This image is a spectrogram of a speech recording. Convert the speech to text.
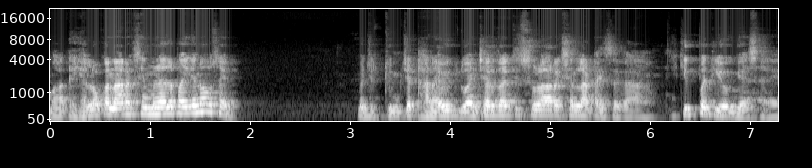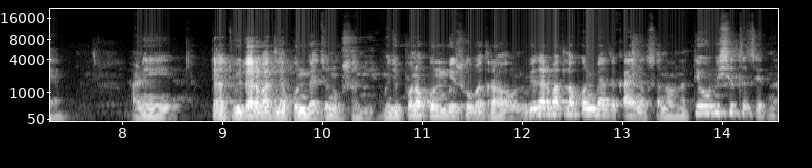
मग आता ह्या लोकांना आरक्षण मिळालं पाहिजे ना हो साहेब? म्हणजे तुमच्या ठराविक दोन चार जाती सोळा आरक्षण लाटायचं का? कितपत योग्य आहे साहेब? आणि त्यात विदर्भातल्या कुणब्याचं नुकसान होईल. म्हणजे पुन्हा कुणबी सोबत राहावं म्हणून. विदर्भातल्या कुणब्याचं काय नुकसान होणार? ते ओबीसीतच आहेत ना.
